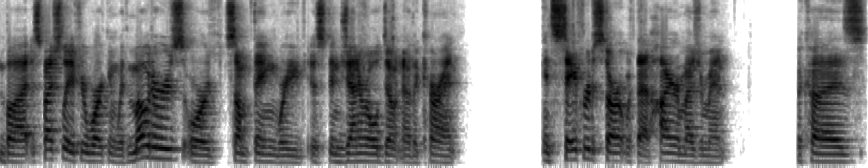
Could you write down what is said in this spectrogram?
But especially if you're working with motors or something where you just in general don't know the current, it's safer to start with that higher measurement because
